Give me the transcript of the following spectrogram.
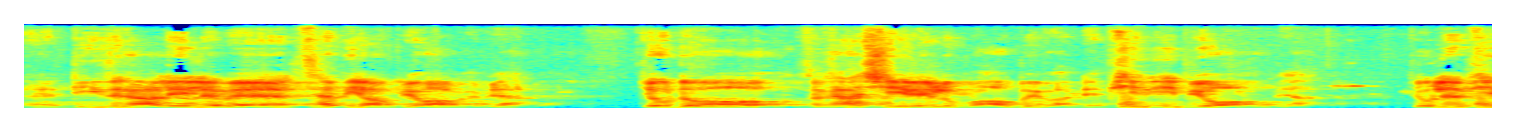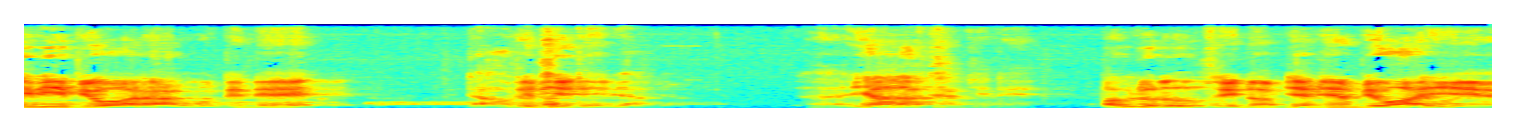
အဲဒီစကားလေးလည်းပဲဆက်ပြအောင်ပြောရမယ်ဗျာကျုပ်တော့စကားရှိတယ်လို့မအောင်ပေးပါနဲ့ဖြည်းဖြည်းပြောအောင်ဗျာကျုပ်လည်းဖြည်းဖြည်းပြောရတာကိုနည်းနည်းဒါဟုတ်တယ်ဖြစ်တယ်ဗျာအဲရတာခံကျင်တယ် ဘာဖြစ်လို့လဲဆိုရင်တော့မြန်မြန်ပြောရရင်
